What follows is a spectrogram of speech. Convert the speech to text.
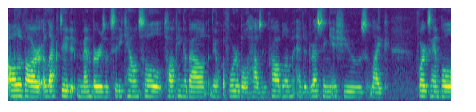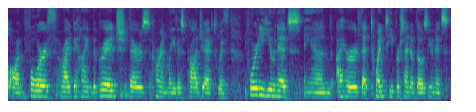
all of our elected members of city council talking about the affordable housing problem and addressing issues like for example, on 4th, right behind the bridge, there's currently this project with 40 units, and I heard that 20% of those units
